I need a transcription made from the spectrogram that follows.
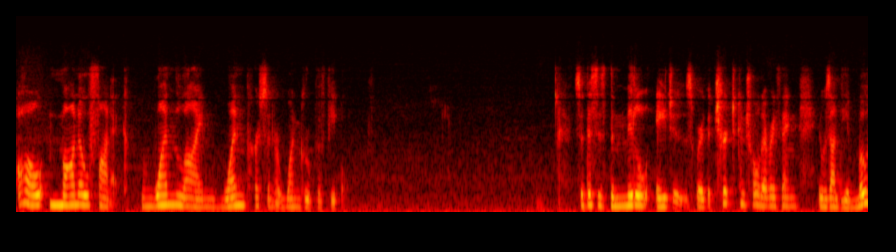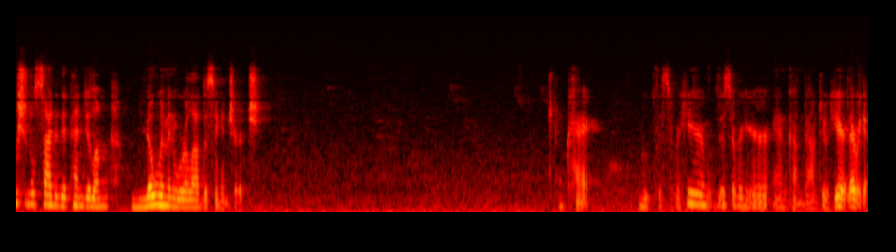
all monophonic, one line, one person, or one group of people. So this is the Middle Ages where the church controlled everything. It was on the emotional side of the pendulum. No women were allowed to sing in church. Okay. Move this over here, move this over here, and come down to here. There we go.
